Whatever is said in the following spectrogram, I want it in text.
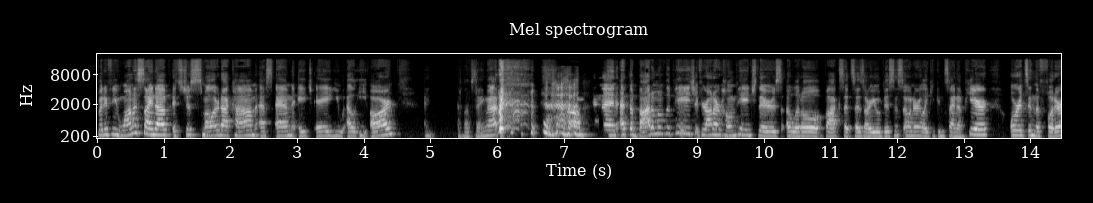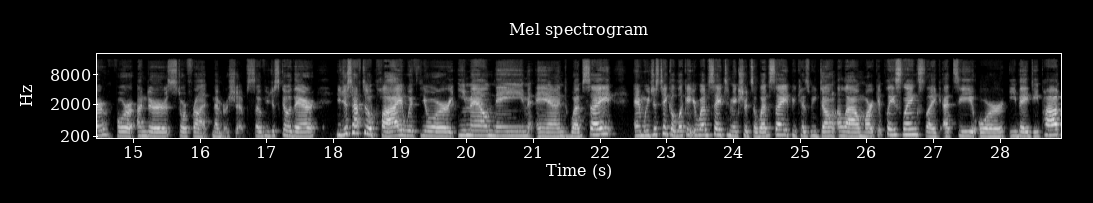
but if you want to sign up, it's just smhauler.com. S M H A U L E R. I love saying that. um, and then at the bottom of the page, if you're on our homepage, there's a little box that says, Are you a business owner? Like you can sign up here, or it's in the footer for under storefront memberships. So if you just go there, you just have to apply with your email, name, and website. And we just take a look at your website to make sure it's a website because we don't allow marketplace links like Etsy or eBay Depop,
